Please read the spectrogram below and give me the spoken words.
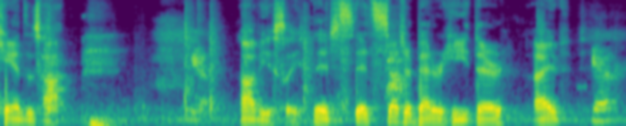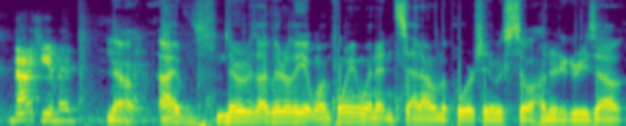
Kansas hot. Yeah. Obviously, it's it's such a better heat there. I've Yeah. Not humid. no, I've there was I literally at one point went out and sat out on the porch and it was still 100 degrees out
